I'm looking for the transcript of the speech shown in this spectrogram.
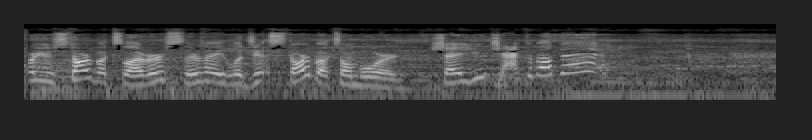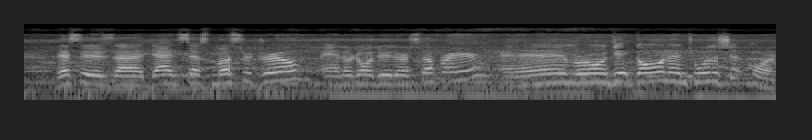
For you Starbucks lovers, there's a legit Starbucks on board. Shay, you jacked about that? This is uh, Dad and Steph's muster drill, and they're gonna do their stuff right here, and then we're gonna get going and tour the ship more.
